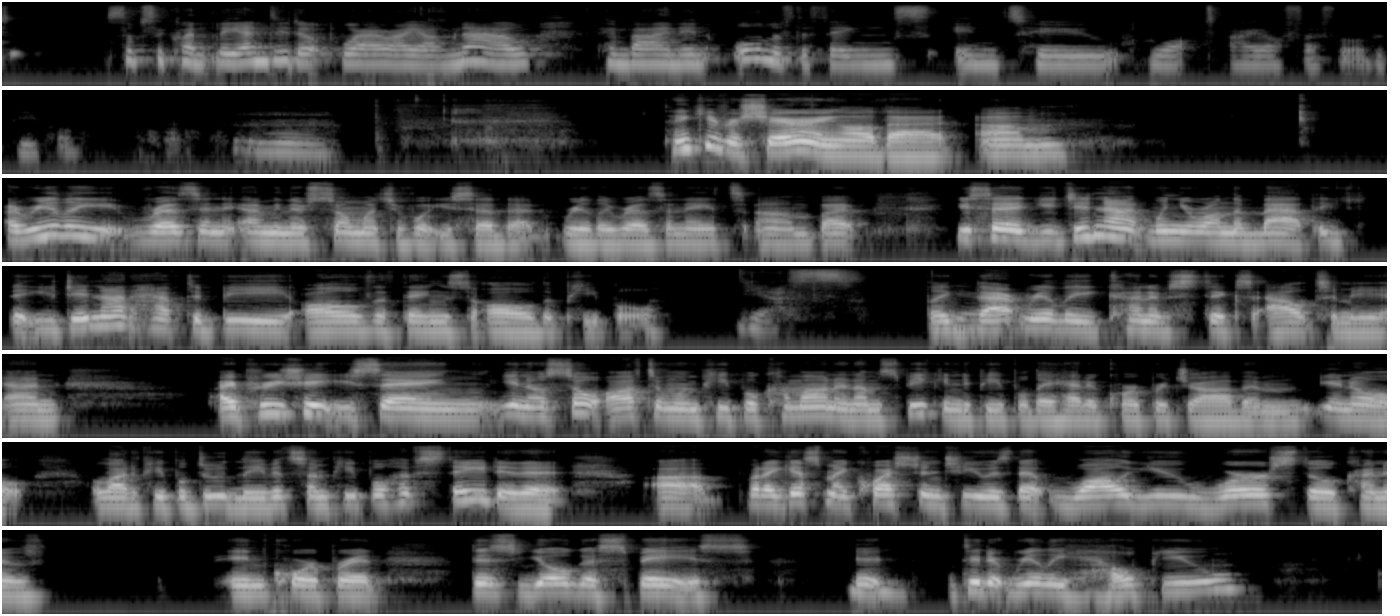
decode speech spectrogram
subsequently ended up where I am now, combining all of the things into what I offer for other people. Mm. Thank you for sharing all that. Um, I really resonate. I mean, there's so much of what you said that really resonates. Um, but you said you did not, when you were on the mat, that, that you did not have to be all of the things to all the people. Yes. Like yeah. that really kind of sticks out to me. And I appreciate you saying, you know, so often when people come on and I'm speaking to people, they had a corporate job and, you know, a lot of people do leave it. Some people have stayed in it. Uh, but I guess my question to you is that while you were still kind of in corporate, this yoga space, it mm-hmm. did it really help you?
